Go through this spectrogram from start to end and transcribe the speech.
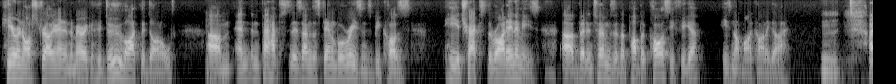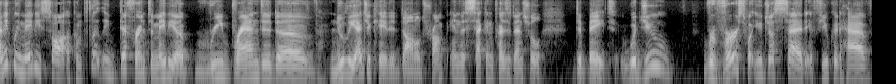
here in Australia and in America, who do like the Donald. Mm-hmm. Um, and, and perhaps there's understandable reasons because he attracts the right enemies. Uh, but in terms of a public policy figure, he's not my kind of guy. Mm. I think we maybe saw a completely different and maybe a rebranded, uh, newly educated Donald Trump in the second presidential debate. Would you reverse what you just said if you could have,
